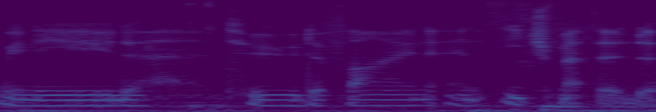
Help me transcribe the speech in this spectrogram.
we need to define an each method.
